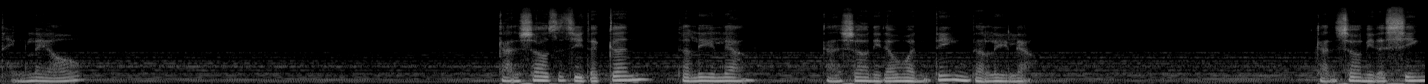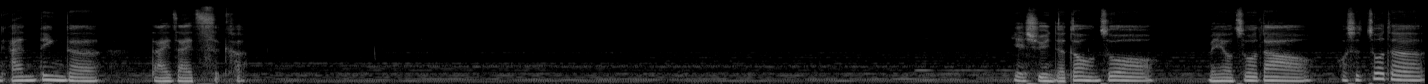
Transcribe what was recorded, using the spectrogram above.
停留。感受自己的根的力量，感受你的稳定的力量，感受你的心安定的待在此刻。也许你的动作没有做到，或是做的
